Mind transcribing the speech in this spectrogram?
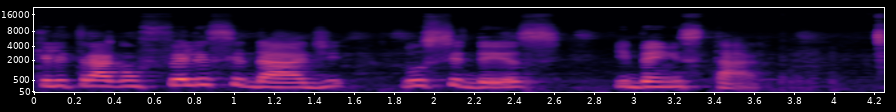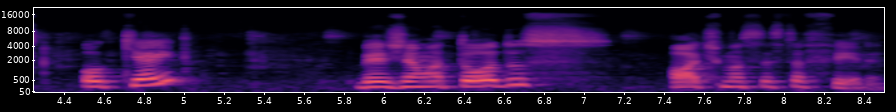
que lhe tragam felicidade, lucidez e bem-estar. Ok? Beijão a todos, ótima sexta-feira.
